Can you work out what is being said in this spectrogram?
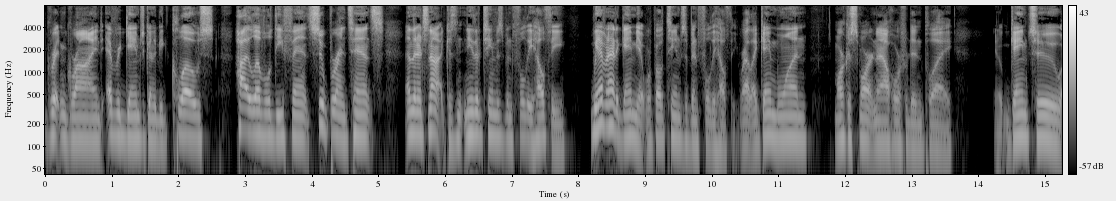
grit and grind. Every game's going to be close, high level defense, super intense, and then it's not because neither team has been fully healthy. We haven't had a game yet where both teams have been fully healthy, right? Like game one, Marcus Smart and Al Horford didn't play. You know, game two,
